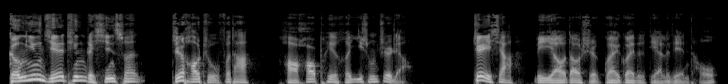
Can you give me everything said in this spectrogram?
耿英杰听着心酸，只好嘱咐他好好配合医生治疗。这下李瑶倒是乖乖的点了点头。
